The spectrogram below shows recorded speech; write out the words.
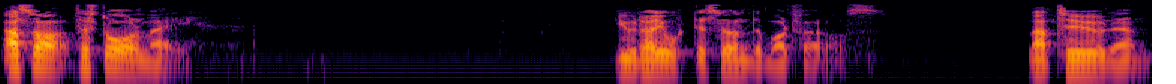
Alltså förstår mig. Gud har gjort det så underbart för oss. Naturen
